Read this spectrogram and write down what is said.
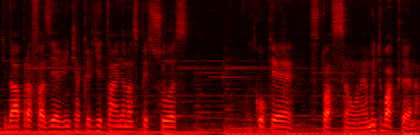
que dá para fazer a gente acreditar ainda nas pessoas em qualquer situação, né? Muito bacana.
